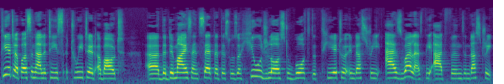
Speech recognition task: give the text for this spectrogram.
theatre personalities tweeted about uh, the demise and said that this was a huge loss to both the theatre industry as well as the ad films industry.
